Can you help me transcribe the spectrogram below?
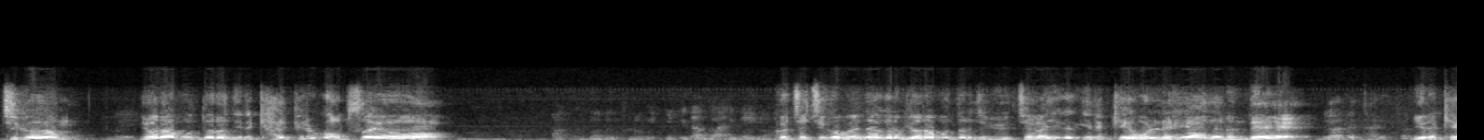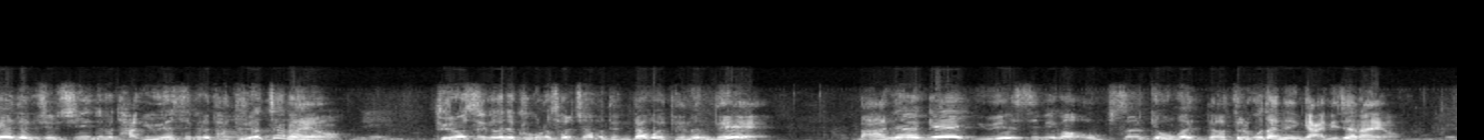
지금 네. 여러분들은 이렇게 할 필요가 없어요 아 그거는 그런 거 있단 거 아니에요? 그렇죠 지금 왜냐 그럼 여러분들은 지금 유- 제가 이거 이렇게 원래 해야 되는데 있던. 이렇게 해야 되는데 지금 CD로 다 USB로 다 드렸잖아요 네. 드렸으니까 그냥 그걸로 설치하면 된다고요. 되는데 만약에 USB가 없을 경우가 내가 들고 다니는 게 아니잖아요. 네.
